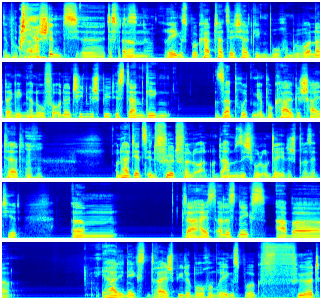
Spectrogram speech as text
im Ach Pokal. ja, stimmt. Äh, das war das. Ähm, ja. Regensburg hat tatsächlich halt gegen Bochum gewonnen, hat dann gegen Hannover unentschieden gespielt, ist dann gegen Saarbrücken im Pokal gescheitert Mhm. Und hat jetzt in Fürth verloren. Und da haben sie sich wohl unterirdisch präsentiert. Ähm, klar, heißt alles nichts, aber ja, die nächsten drei Spiele Bochum, Regensburg, Fürth,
